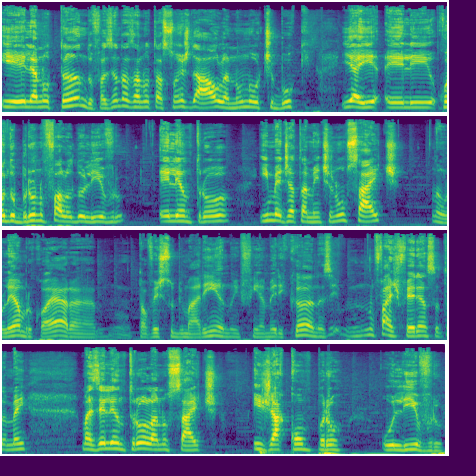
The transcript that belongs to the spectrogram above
e ele anotando, fazendo as anotações da aula num notebook. E aí ele, quando o Bruno falou do livro, ele entrou imediatamente num site não lembro qual era, talvez Submarino, enfim, Americanas, não faz diferença também, mas ele entrou lá no site e já comprou o livro.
